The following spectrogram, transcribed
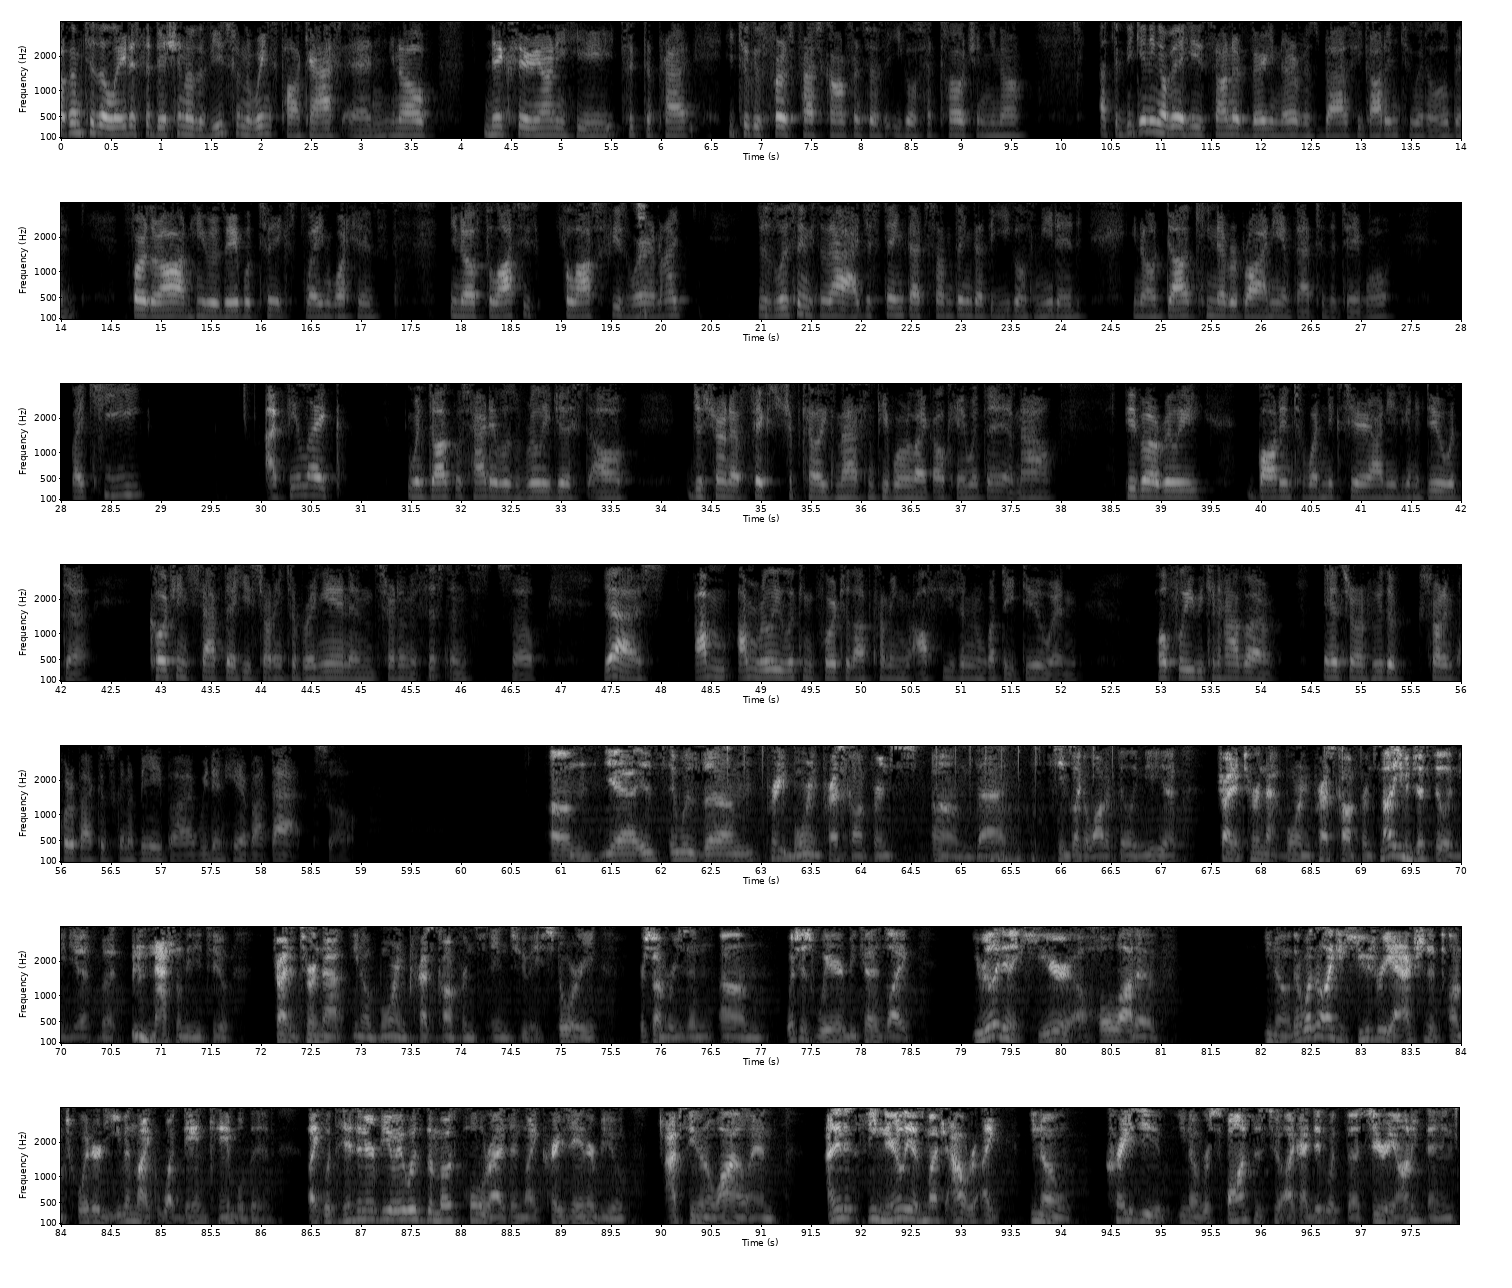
welcome to the latest edition of the Views from the Wings podcast. And you know, Nick Sirianni, he took the pre- he took his first press conference as the Eagles head coach, and you know, at the beginning of it, he sounded very nervous, but as he got into it a little bit further on, he was able to explain what his, you know, philosophies philosophies were, and I just listening to that, I just think that's something that the Eagles needed. You know, Doug, he never brought any of that to the table. Like he I feel like when Doug was hired, it was really just uh, just trying to fix Chip Kelly's mess, and people were like okay with it. And now people are really bought into what Nick Sirianni is going to do with the coaching staff that he's starting to bring in and certain assistants. So, yeah, I'm I'm really looking forward to the upcoming off season and what they do, and hopefully we can have a answer on who the starting quarterback is going to be. But we didn't hear about that, so. Um, yeah, it was um, pretty boring press conference. Um, that seems like a lot of Philly media try to turn that boring press conference, not even just Philly media, but national media too, try to turn that you know boring press conference into a story for some reason, um, which is weird because like you really didn't hear a whole lot of, you know, there wasn't like a huge reaction on Twitter to even like what Dan Campbell did. Like with his interview, it was the most polarizing, like crazy interview I've seen in a while, and I didn't see nearly as much out like you know crazy you know responses to it like I did with the Sirianni thing,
